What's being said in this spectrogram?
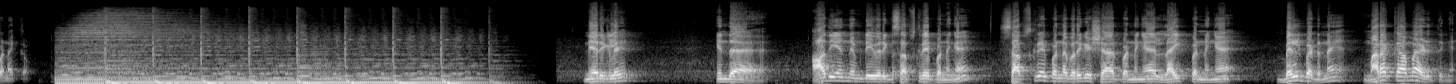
வணக்கம். நேர்களே இந்த ஆதியந்தம் டிவிக்கு சப்ஸ்கிரைப் பண்ணுங்கள் சப்ஸ்கிரைப் பண்ண பிறகு ஷேர் பண்ணுங்கள் லைக் பண்ணுங்கள் பெல் பட்டனை மறக்காமல் அழுத்துங்க.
